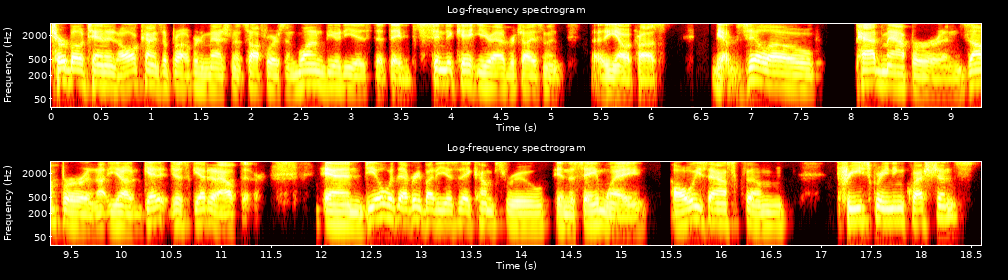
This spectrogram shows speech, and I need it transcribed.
Turbo Tenant, all kinds of property management softwares. And one beauty is that they syndicate your advertisement, uh, you know, across you know Zillow, PadMapper, and Zumper, and uh, you know, get it, just get it out there, and deal with everybody as they come through in the same way. Always ask them pre-screening questions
